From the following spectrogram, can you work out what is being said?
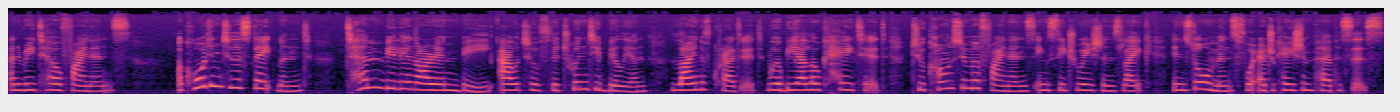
and retail finance. According to the statement, 10 billion RMB out of the 20 billion line of credit will be allocated to consumer finance in situations like installments for education purposes.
